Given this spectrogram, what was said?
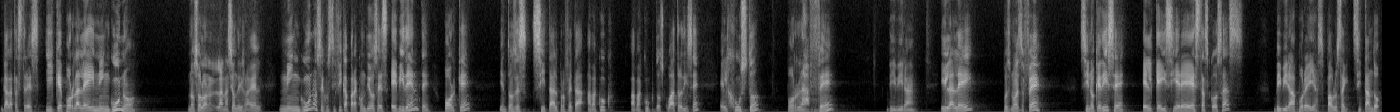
Gálatas 3, y que por la ley ninguno no solo la nación de Israel. Ninguno se justifica para con Dios, es evidente. ¿Por qué? Y entonces cita al profeta Habacuc. Habacuc 2.4 dice, el justo por la fe vivirá. Y la ley, pues no es de fe, sino que dice, el que hiciere estas cosas, vivirá por ellas. Pablo está citando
